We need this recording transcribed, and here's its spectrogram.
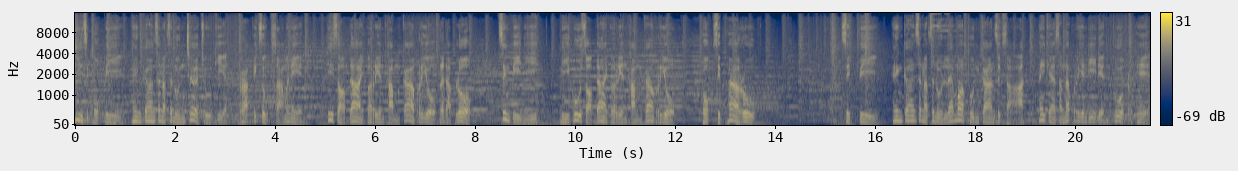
26 ปี แห่งการสนับสนุนเชิดชูเกียรติ พระภิกษุสามเณรที่สอบได้ปรริญญาธรรม 9 ประโยคระดับโลก ซึ่งปีนี้มีผู้สอบได้ปรริญญาธรรม 9 ประโยค 65 รูป 10 ปี แห่งการสนับสนุนและมอบทุนการศึกษา ให้แก่สำนักเรียนดีเด่นทั่วประเทศ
